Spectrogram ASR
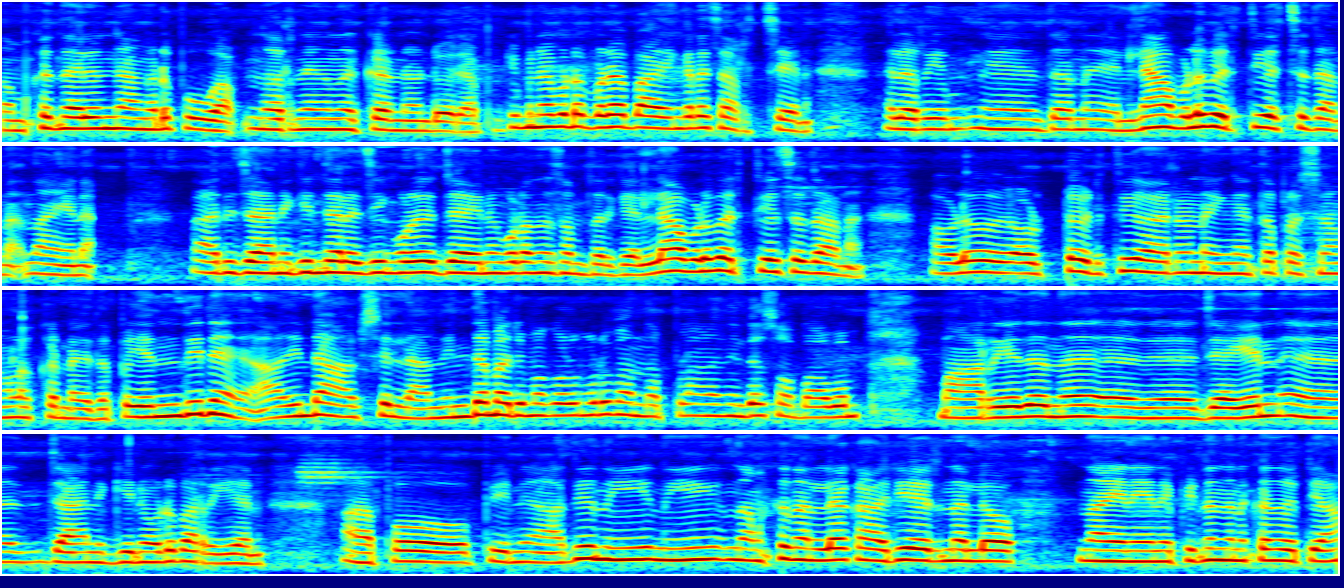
നമുക്ക് എന്തായാലും ഞാൻ അങ്ങോട്ട് പോവാം എന്ന് പറഞ്ഞ് നിൽക്കേണ്ടി വരും അപ്പോൾ പിന്നെ ഇവിടെ ഇവിടെ ഭയങ്കര ചർച്ചയാണ്. ഏ, എന്താണ് എല്ലാം അവൾ വരുത്തി വെച്ചതാണ് നയന. ആര് ജാനകിയും ജലജയും കൂടെ ജയനും കൂടെ ഒന്ന് സംസാരിക്കുക എല്ലാം അവൾ വരുത്തി വെച്ചതാണ്. അവൾ ഒട്ടൊരുത്തി കാരണം ഇങ്ങനത്തെ പ്രശ്നങ്ങളൊക്കെ ഉണ്ടായത്. അപ്പോൾ എന്തിന്? അതിന്റെ ആവശ്യമില്ല. നിന്റെ മരുമകളും കൂടി വന്നപ്പോഴാണ് നിന്റെ സ്വഭാവം മാറിയതെന്ന് ജയൻ ജാനകിനോട് പറയാൻ അപ്പോൾ പിന്നെ ആദ്യം നീ നീ നമുക്ക് നല്ല കാര്യമായിരുന്നല്ലോ. നയനേനെ. പിന്നെ നിനക്കെന്ത് പറ്റി? ആ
